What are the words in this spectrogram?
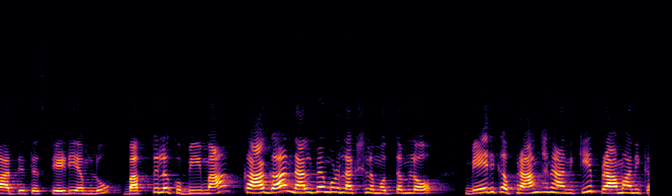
బాధ్యత స్టేడియంలు భక్తులకు బీమా కాగా నలభై మూడు లక్షల మొత్తంలో వేదిక ప్రాంగణానికి ప్రామాణిక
